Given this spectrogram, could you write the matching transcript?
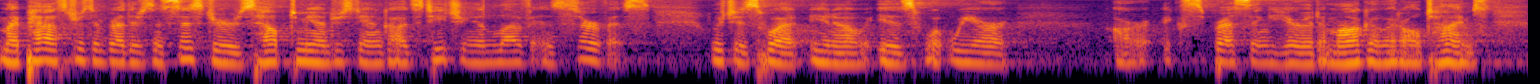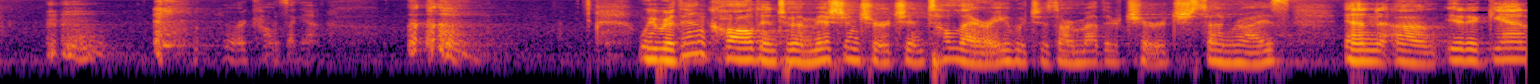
my pastors and brothers and sisters helped me understand God's teaching in love and service, which is what, you know, is what we are, are expressing here at Imago at all times. here it comes again. We were then called into a mission church in Tulare, which is our mother church, Sunrise. And um, it again,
